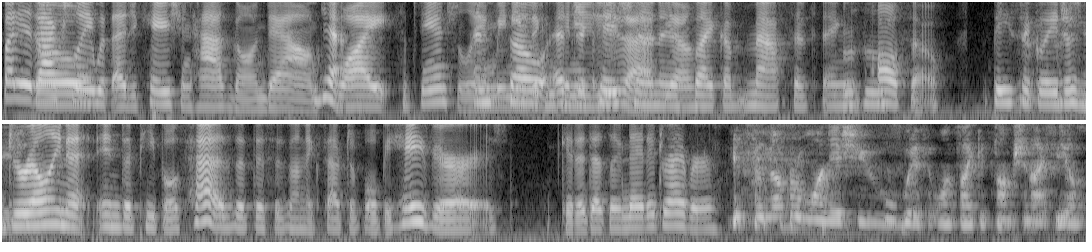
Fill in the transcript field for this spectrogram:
But it So- actually, with education, has gone down Yes. quite substantially, and, and we so need to continue to do education that. is yeah. like a massive thing mm-hmm. also basically Yes, just education. drilling it into people's heads that this is unacceptable behavior is Get a designated driver. It's the number one issue with on-site consumption. I feel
